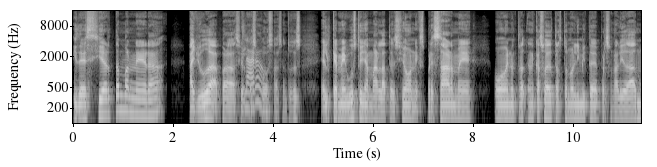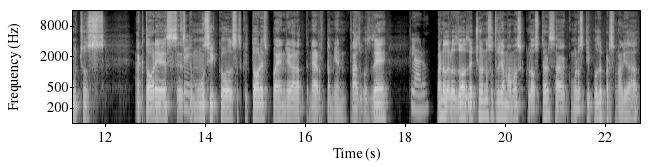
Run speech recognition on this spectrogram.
y de cierta manera ayuda para ciertas Claro. cosas. Entonces, el que me guste llamar la atención, expresarme, o en, el caso del trastorno límite de personalidad, muchos actores, este, músicos, escritores pueden llegar a tener también rasgos de, Claro. bueno, de los dos. De hecho, nosotros llamamos clusters a como los tipos de personalidad.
